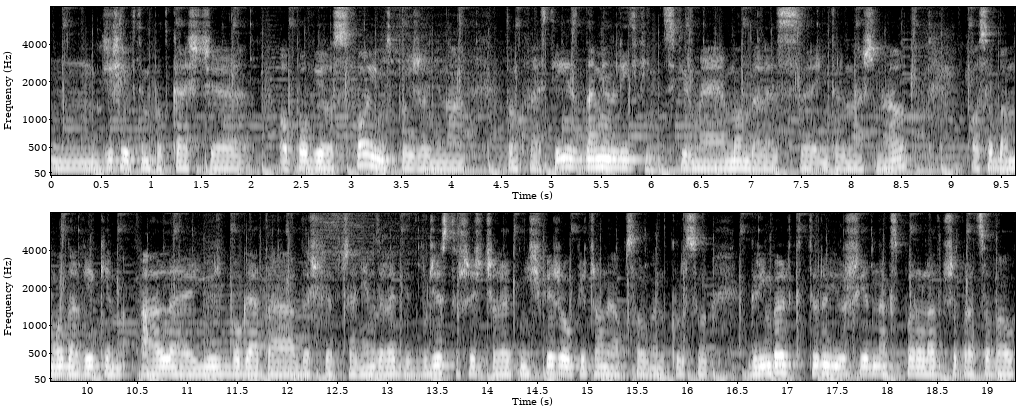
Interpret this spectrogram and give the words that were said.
mm, dzisiaj w tym podcaście opowie o swoim spojrzeniu na tą kwestię jest Damian Litwin z firmy Mondelez International. Osoba młoda wiekiem, ale już bogata doświadczeniem, zaledwie 26-letni, świeżo upieczony absolwent kursu Greenbelt, który już jednak sporo lat przepracował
